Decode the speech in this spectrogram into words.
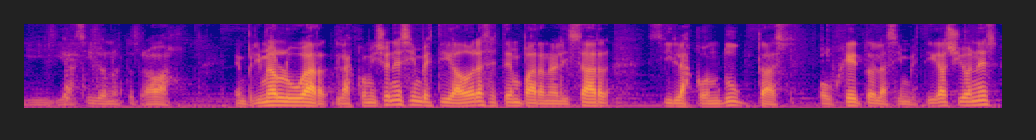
y, ha sido nuestro trabajo. En primer lugar, las comisiones investigadoras estén para analizar si las conductas objeto de las investigaciones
